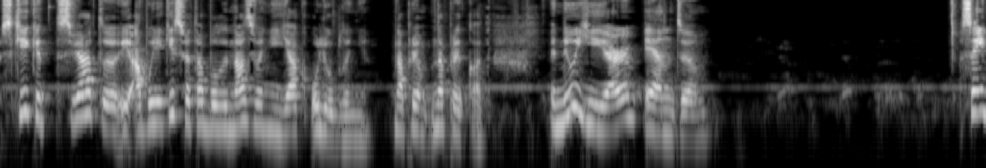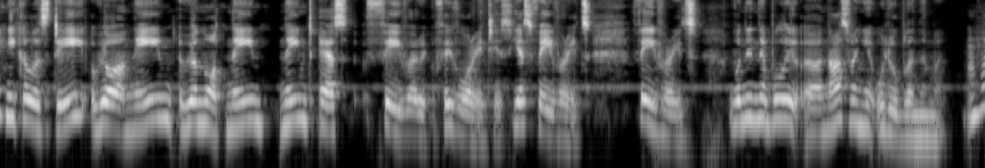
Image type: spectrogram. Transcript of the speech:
скільки свят е, або які свята були названі як улюблені? Наприклад, New Year and Saint Nicholas Day were named were not named named as favori- favorites. Yes, favorites. Favorites. Вони не були е, названі улюбленими. Угу.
